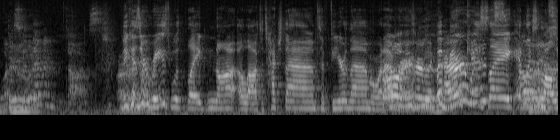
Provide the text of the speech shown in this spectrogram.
What They is with like, them and dogs? because they're raised with like not allowed to touch them, to fear them or whatever. Oh, these are, like, but Bear parakeets? was like and like Oh, Somalis.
